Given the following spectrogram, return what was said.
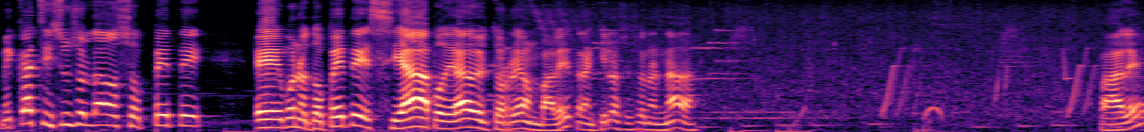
Me cachis, un soldado sopete eh, Bueno, topete se ha apoderado del torreón. Vale, tranquilos, eso no es nada Vale.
